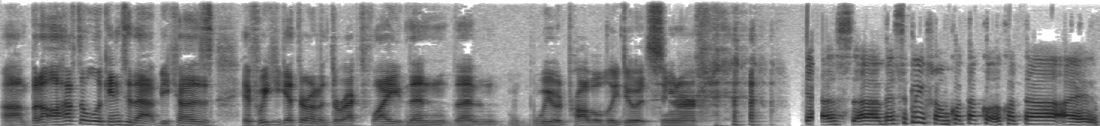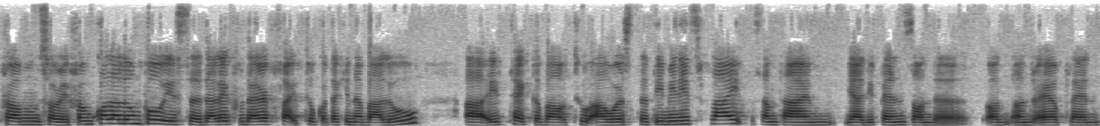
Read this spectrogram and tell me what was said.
Um, but I'll have to look into that because if we could get there on a direct flight, then then we would probably do it sooner. Yes, uh, basically from Kota Kota uh, from sorry from Kuala Lumpur is a direct direct flight to Kota Kinabalu. Uh, it takes about two hours thirty minutes flight. Sometime yeah depends on the on, on the airplane.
